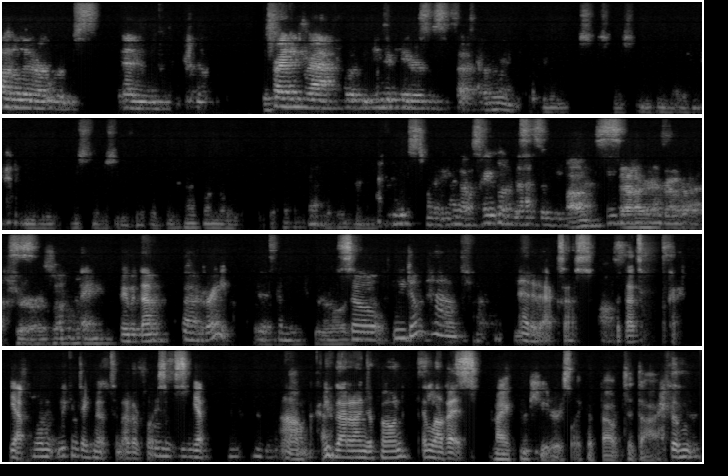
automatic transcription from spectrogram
huddle in our groups and try to draft what the indicators of success are. Doing. Okay, Agree with them? Great. So we don't have edit access, but that's okay. Yeah, well, we can take notes in other places. Yep. Um, you've got it on your phone. I love it. My computer's like about to die. The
